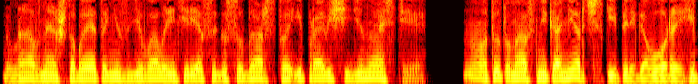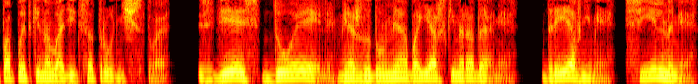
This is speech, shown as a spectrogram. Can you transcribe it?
Главное, чтобы это не задевало интересы государства и правящей династии, но тут у нас не коммерческие переговоры и попытки наладить сотрудничество. Здесь дуэль между двумя боярскими родами. Древними, сильными,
